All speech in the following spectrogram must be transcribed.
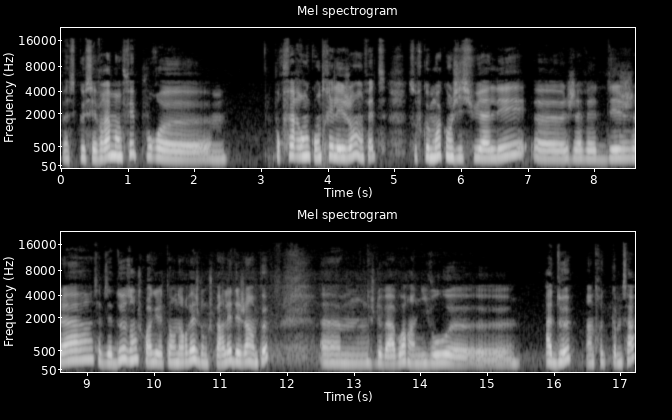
parce que c'est vraiment fait pour pour faire rencontrer les gens en fait. Sauf que moi quand j'y suis allée, euh, j'avais déjà, ça faisait deux ans je crois que j'étais en Norvège, donc je parlais déjà un peu. Euh, je devais avoir un niveau euh, A2, un truc comme ça.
